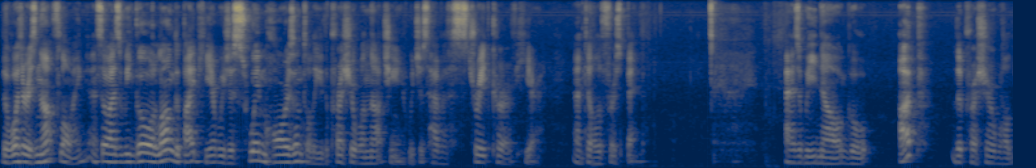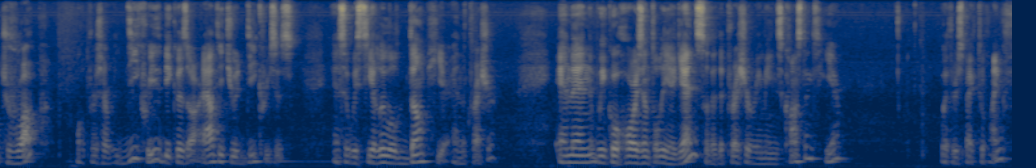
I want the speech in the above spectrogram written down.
The water is not flowing, and so as we go along the pipe here, we just swim horizontally. The pressure will not change. We just have a straight curve here until the first bend. As we now go up, the pressure will drop, well, pressure will decrease because our altitude decreases. And so we see a little dump here in the pressure. And then we go horizontally again so that the pressure remains constant here with respect to length.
